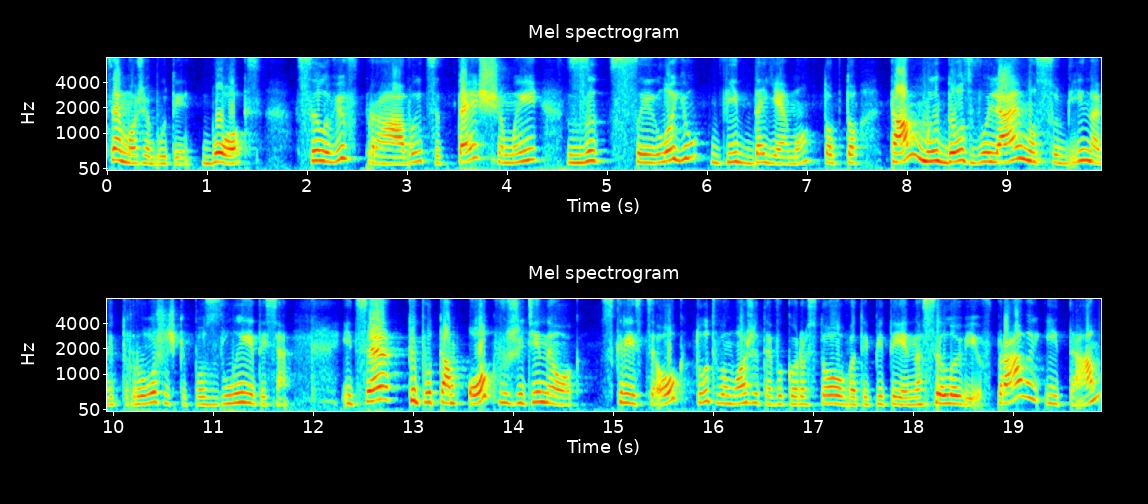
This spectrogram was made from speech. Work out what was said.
Це може бути бокс, Силові вправи це те, що ми з силою віддаємо. Тобто там ми дозволяємо собі навіть трошечки позлитися. І це, типу, там ок в житті не ок. Скрізь це ок, тут ви можете використовувати піти на силові вправи і там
